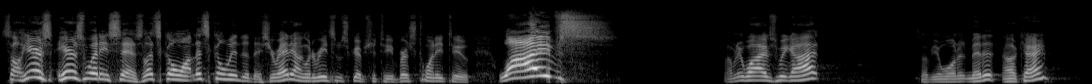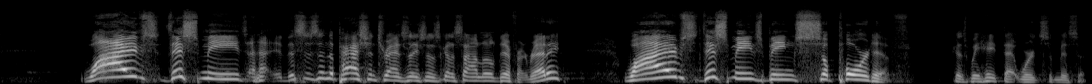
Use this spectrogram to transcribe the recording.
So here's, here's what he says. Let's go on. Let's go into this. You ready? I'm going to read some scripture to you. Verse 22. Wives. How many wives we got? Some of you won't admit it. Okay. Wives, this means, and this is in the Passion Translation, it's going to sound a little different. Ready? Wives, this means being supportive, because we hate that word submissive.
